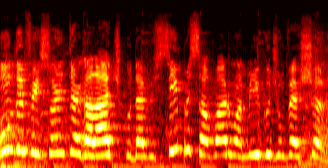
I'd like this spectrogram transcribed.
Um defensor intergaláctico deve sempre salvar um amigo de um vexame.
